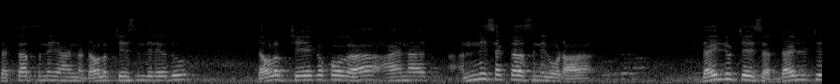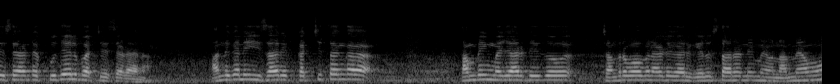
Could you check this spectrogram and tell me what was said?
సెక్టార్స్ని ఆయన డెవలప్ చేసింది లేదు. డెవలప్ చేయకపోగా ఆయన అన్ని సెక్టార్స్ని కూడా డైల్యూట్ చేశారు. డైల్యూట్ చేశారంటే కుదేలు పరిచేశాడు ఆయన. అందుకని ఈసారి ఖచ్చితంగా థంబింగ్ మెజారిటీతో చంద్రబాబు నాయుడు గారు గెలుస్తారని మేము నమ్మాము.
